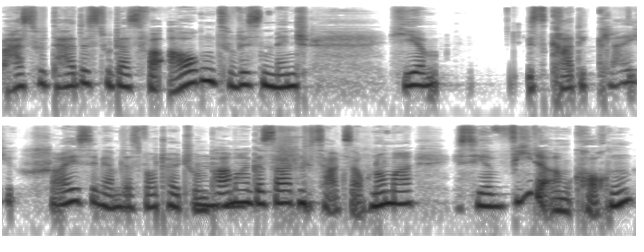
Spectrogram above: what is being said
Hast du, hattest du das vor Augen, zu wissen, Mensch, hier ist gerade die gleiche Scheiße, wir haben das Wort heute schon ein paar Mal gesagt, ich sage es auch nochmal, ist hier wieder am Kochen,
